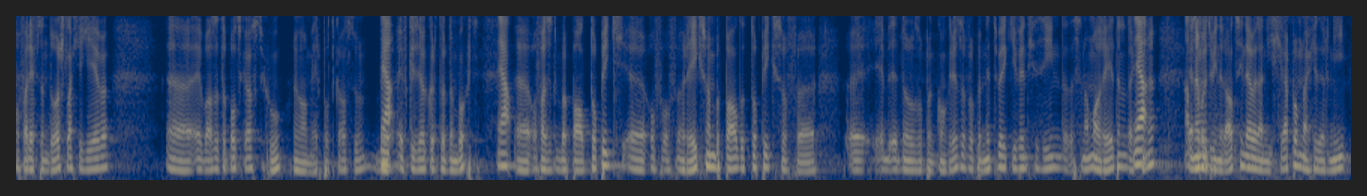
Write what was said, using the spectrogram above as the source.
of wat heeft een doorslag gegeven. Uh, was het de podcast? Goed, dan gaan we meer podcasts doen. Ja. Even heel kort door de bocht. Ja. Uh, of was het een bepaald topic, uh, of, of een reeks van bepaalde topics, of hebben we op een congres of op een netwerkevent gezien. Dat zijn allemaal redenen dat kunnen. En dan moeten we inderdaad zien dat we dat niet schrappen, omdat je er niet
